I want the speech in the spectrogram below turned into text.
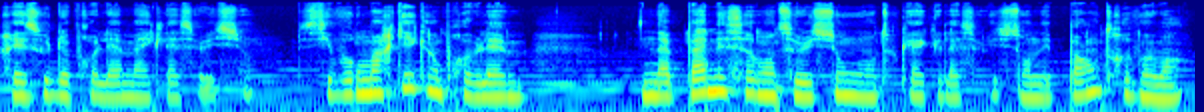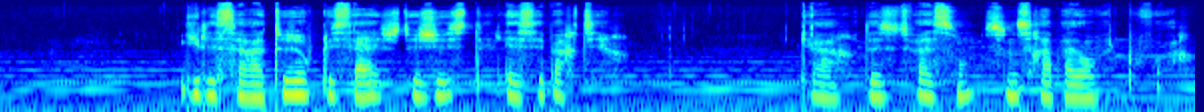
résoudre le problème avec la solution. Si vous remarquez qu'un problème n'a pas nécessairement de solution, ou en tout cas que la solution n'est pas entre vos mains, il sera toujours plus sage de juste laisser partir. Car de toute façon, ce ne sera pas dans votre pouvoir.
